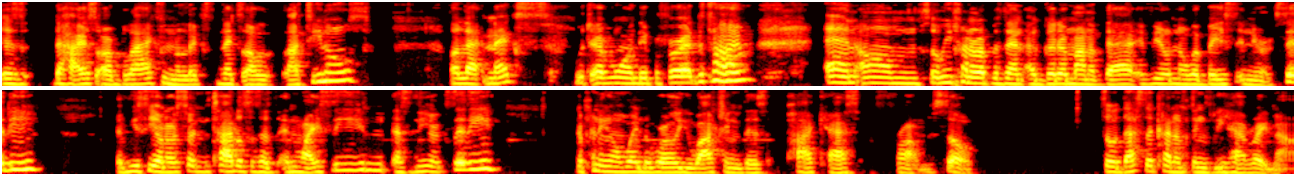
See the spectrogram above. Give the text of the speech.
is the highest are blacks and the next, are Latinos or Latinx, whichever one they prefer at the time. And um, so we trying to represent a good amount of that. If you don't know, we're based in New York City. If you see on our certain titles, it says NYC, that's New York City, depending on where in the world you're watching this podcast from. So so that's the kind of things we have right now.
